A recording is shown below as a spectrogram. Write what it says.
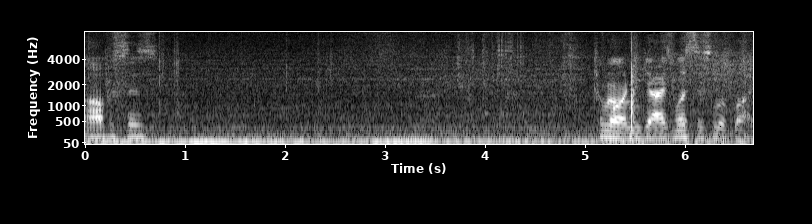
Offices. Come on, you guys. What's this look like?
